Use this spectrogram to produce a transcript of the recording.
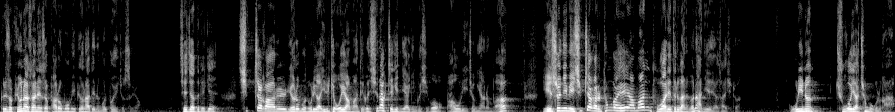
그래서 변화산에서 바로 몸이 변화되는 걸 보여줬어요. 제자들에게 십자가를 여러분 우리가 이렇게 오해하면 안 돼. 그건 신학적인 이야기인 것이고 바울이 정의하는 바 예수님이 십자가를 통과해야만 부활에 들어가는 건 아니에요, 사실은. 우리는 죽어야 천국을 가.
